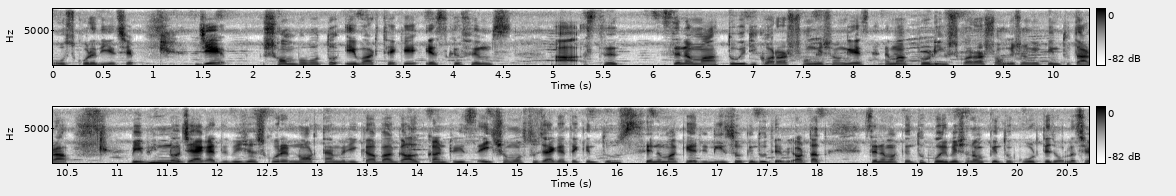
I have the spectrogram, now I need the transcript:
পোস্ট করে দিয়েছে, যে সম্ভবত এবার থেকে এসকে ফিল্মস সিনেমা তৈরি করার সঙ্গে সঙ্গে সিনেমা প্রডিউস করার সঙ্গে সঙ্গে কিন্তু তারা বিভিন্ন জায়গাতে, বিশেষ করে নর্থ আমেরিকা বা গালফ কান্ট্রিজ এই সমস্ত জায়গাতে কিন্তু সিনেমাকে রিলিজও কিন্তু দেবে। অর্থাৎ সিনেমা কিন্তু পরিবেশনাও কিন্তু করতে চলেছে।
